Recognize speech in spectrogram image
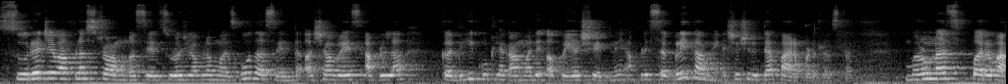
सूर्य जेव्हा आपला स्ट्रॉंग असेल सूर्य जेव्हा आपला मजबूत असेल तर अशा वेळेस आपल्याला कधीही कुठल्या कामामध्ये अपयश येत नाही. आपली सगळी कामे यशस्वीरित्या पार पडत असतात. म्हणूनच परवा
